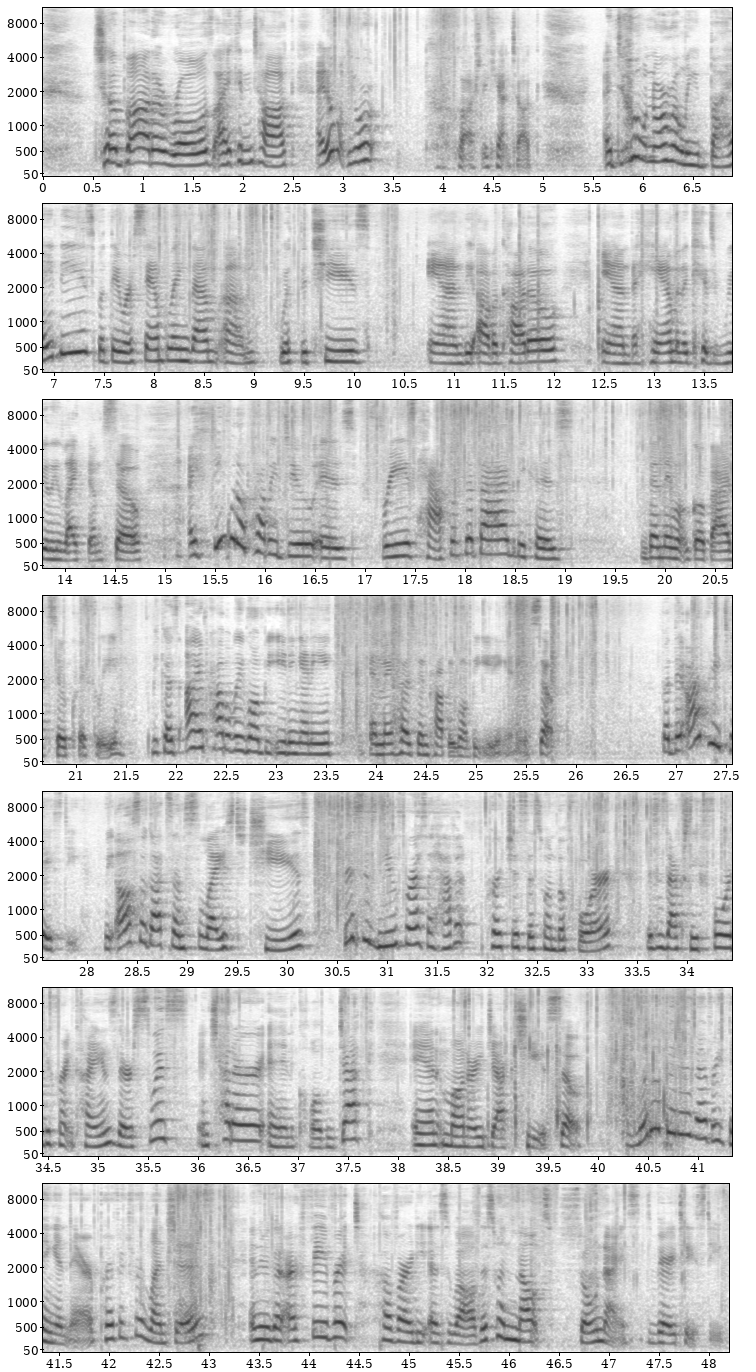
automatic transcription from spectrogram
Ciabatta rolls. I can talk. I don't, your, oh gosh, I can't talk. I don't normally buy these, but they were sampling them um, with the cheese and the avocado and the ham, and the kids really like them. So I think what I'll probably do is freeze half of the bag because then they won't go bad so quickly. Because I probably won't be eating any, and my husband probably won't be eating any. So, but they are pretty tasty. We also got some sliced cheese. This is new for us. I haven't purchased this one before. This is actually four different kinds. There's Swiss and cheddar and Colby Jack and Monterey Jack cheese. So a little bit of everything in there. Perfect for lunches. And then we got our favorite Havarti as well. This one melts so nice. It's very tasty.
